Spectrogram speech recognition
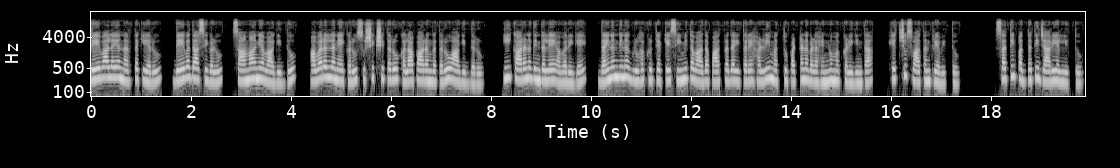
ದೇವಾಲಯ ನರ್ತಕಿಯರು, ದೇವದಾಸಿಗಳು ಸಾಮಾನ್ಯವಾಗಿದ್ದು ಅವರಲ್ಲನೇಕರು ಸುಶಿಕ್ಷಿತರೂ ಕಲಾಪಾರಂಗತರೂ ಆಗಿದ್ದರು. ಈ ಕಾರಣದಿಂದಲೇ ಅವರಿಗೆ ದೈನಂದಿನ ಗೃಹಕೃತ್ಯಕ್ಕೆ ಸೀಮಿತವಾದ ಪಾತ್ರದ ಇತರೆ ಹಳ್ಳಿ ಮತ್ತು ಪಟ್ಟಣಗಳ ಹೆಣ್ಣು ಮಕ್ಕಳಿಗಿಂತ ಹೆಚ್ಚು ಸ್ವಾತಂತ್ರ್ಯವಿತ್ತು. ಸತಿ ಪದ್ಧತಿ ಜಾರಿಯಲ್ಲಿತ್ತು.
